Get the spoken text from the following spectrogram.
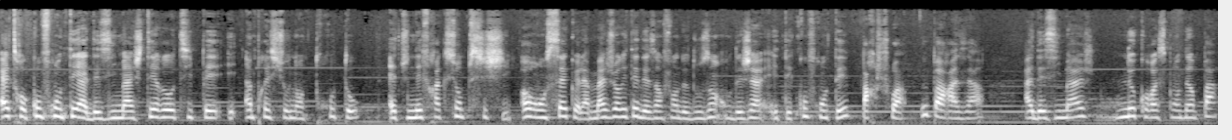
Être confronté à des images stéréotypées et impressionnantes trop tôt est une effraction psychique. Or, on sait que la majorité des enfants de 12 ans ont déjà été confrontés, par choix ou par hasard, à des images ne correspondant pas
